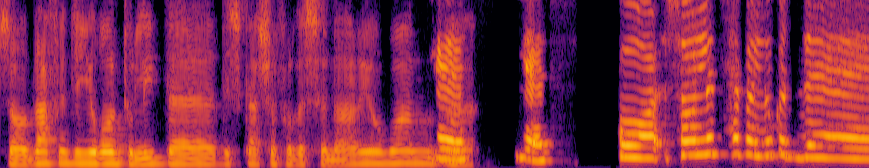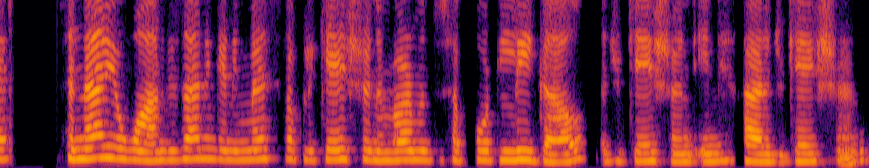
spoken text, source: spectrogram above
So Daphne, do you want to lead the discussion for the scenario one? Uh, Yes, yes. For so let's have a look at the scenario one, designing an immersive application environment to support legal education in higher education.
